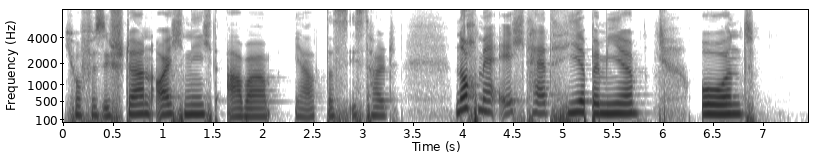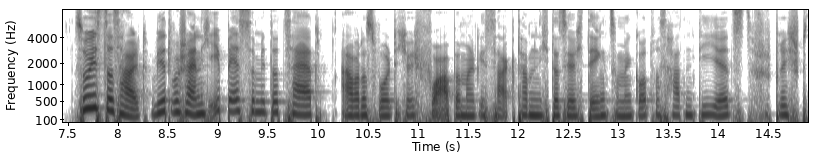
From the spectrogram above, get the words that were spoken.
Ich hoffe, sie stören euch nicht, aber ja, das ist halt noch mehr Echtheit hier bei mir. Und so ist das halt. Wird wahrscheinlich eh besser mit der Zeit, aber das wollte ich euch vorab einmal gesagt haben. Nicht, dass ihr euch denkt, oh mein Gott, was hatten die jetzt? Verspricht,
